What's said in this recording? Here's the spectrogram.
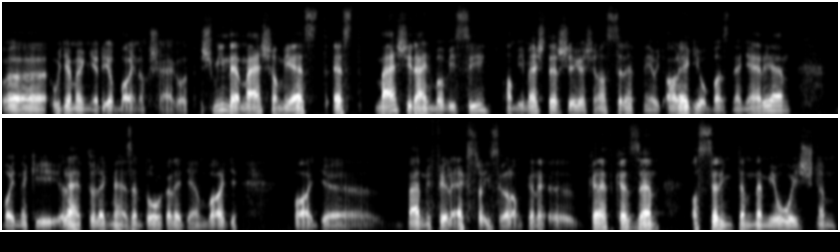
uh, ugye megnyeri a bajnokságot. És minden más, ami ezt, ezt más irányba viszi, ami mesterségesen azt szeretné, hogy a legjobb az ne nyerjen, vagy neki lehető legnehezebb dolga legyen, vagy, vagy bármiféle extra izgalom keletkezzen, az szerintem nem jó, és nem,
